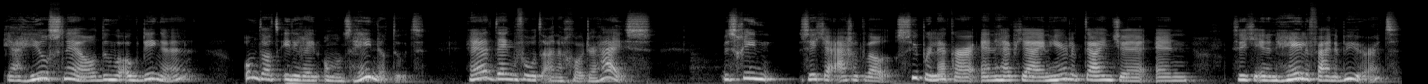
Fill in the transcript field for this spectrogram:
ja, heel snel doen we ook dingen omdat iedereen om ons heen dat doet. Hè, denk bijvoorbeeld aan een groter huis. Misschien zit je eigenlijk wel super lekker en heb jij een heerlijk tuintje en zit je in een hele fijne buurt.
